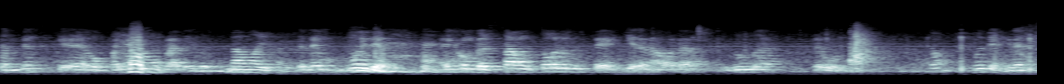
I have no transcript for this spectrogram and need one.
también si quiere acompañarnos un ratito. Vamos a ir. Tenemos, muy bien. Ahí conversamos todo lo que ustedes quieran ahora, dudas, preguntas. ¿No? Muy bien, gracias.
